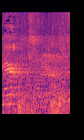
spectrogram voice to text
Merrick.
